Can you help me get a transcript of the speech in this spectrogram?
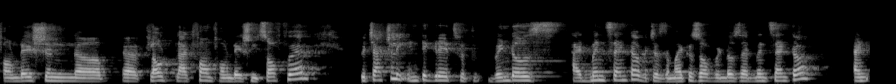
Foundation, uh, uh Cloud Platform Foundation software, which actually integrates with Windows Admin Center, which is the Microsoft Windows Admin Center, and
